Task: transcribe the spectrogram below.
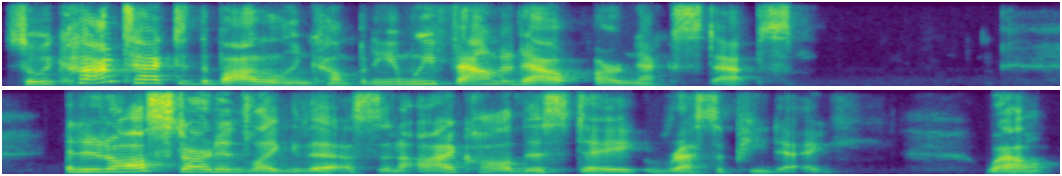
So we contacted the bottling company and we founded out our next steps. And it all started like this. And I call this day Recipe Day. Well,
